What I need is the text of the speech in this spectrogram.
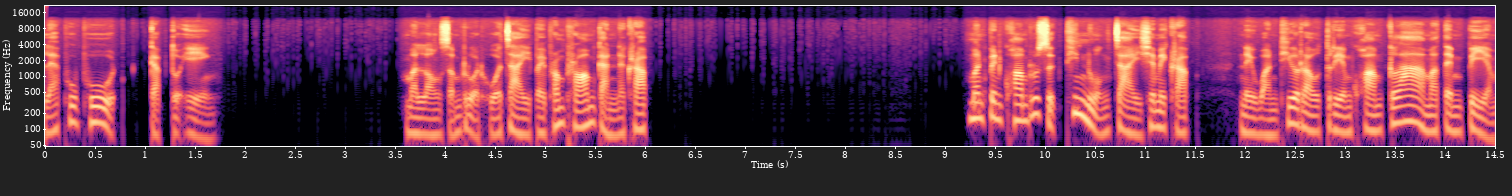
และผู้พูดกับตัวเอง มาลองสำรวจหัวใจไปพร้อม ๆ กันนะครับ มันเป็นความรู้สึกที่หน่วงใจใช่ไหมครับ ในวันที่เราเตรียมความกล้ามาเต็มเปี่ยม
